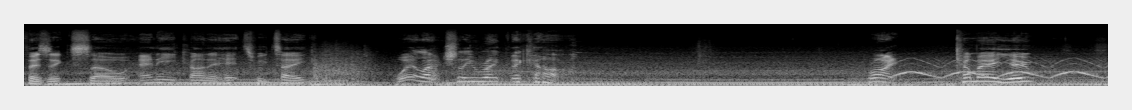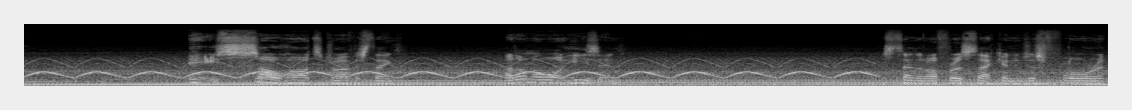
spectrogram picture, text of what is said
physics, so any kind of hits we take will actually wreck the car. Right, come here, you. It is so hard to drive this thing. I don't know what he's in. Let's turn it off for a second and just floor it.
